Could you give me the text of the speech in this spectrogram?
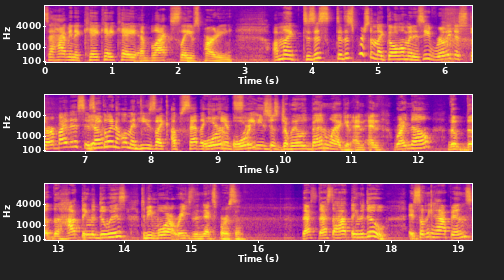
to having a KKK and black slaves party. I'm like, does this did this person like go home and is he really disturbed by this? Is Yeah. he going home and he's like upset like or he can't or sleep? he's just jumping on the bandwagon. And and right now, the, the the hot thing to do is to be more outraged than the next person. That's that's the hot thing to do. If something happens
